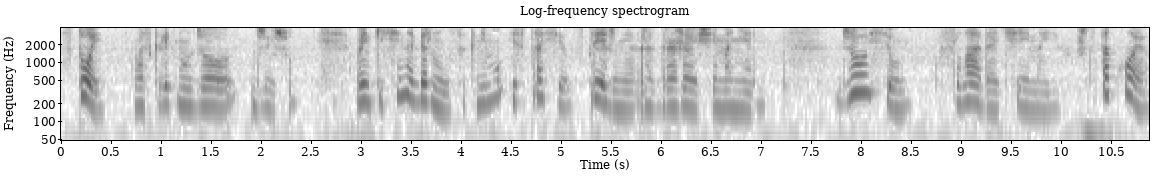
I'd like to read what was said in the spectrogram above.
«Стой!» – воскликнул Джо Джишу. Ванькисин обернулся к нему и спросил в прежней раздражающей манере. «Джоу Сюн, слада очей моих, что такое?»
